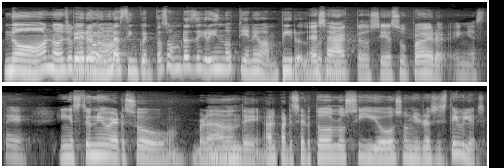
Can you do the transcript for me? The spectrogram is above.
No, no, yo creo que no. las 50 sombras de Grey no tiene vampiros, ¿verdad? Exacto, sí, es súper en este, en este universo, ¿verdad? Donde al parecer todos los CEOs son irresistibles.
